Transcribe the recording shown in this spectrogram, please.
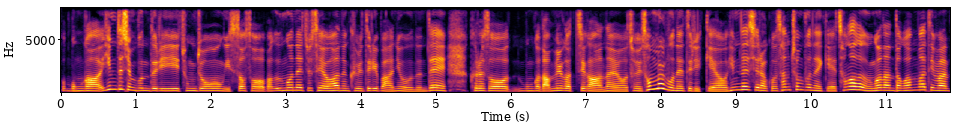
뭔가 힘드신 분들이 종종 있어서 막 응원해 주세요 하는 글들이 많이 오는데, 그래서 뭔가 남일 같지가 않아요. 저희 선물 보내 드릴게요. 힘내시라고 삼촌분에게 청아가 응원한다고 한마디만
